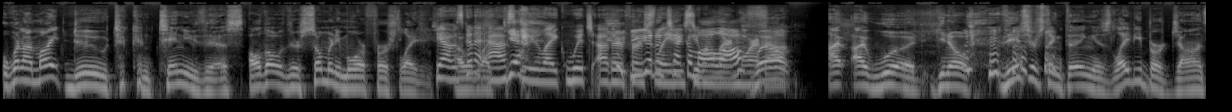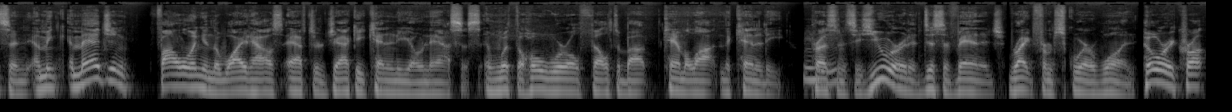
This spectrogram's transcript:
what I might do to continue this, although there's so many more first ladies. Yeah, I was would going to ask Yeah. you, like, which other first gonna ladies them you want to learn off? more Well, about? I, I would. You know, the interesting thing is Lady Bird Johnson. I mean, imagine following in the White House after Jackie Kennedy Onassis and what the whole world felt about Camelot and the Kennedy Mhm. presidencies. You were at a disadvantage right from square one. Hillary Cro-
